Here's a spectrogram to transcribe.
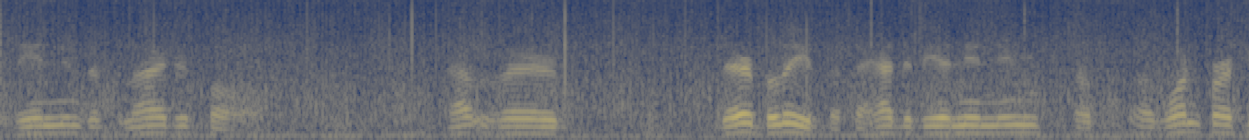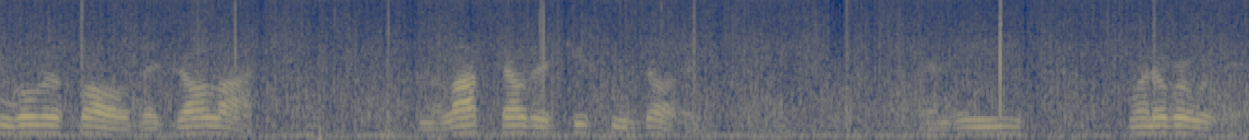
of the Indians the Niagara Falls. That was their their belief that there had to be an Indian, of, of one person go over the falls. They draw lots. And the to the chieftain's daughter. And he went over with her.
